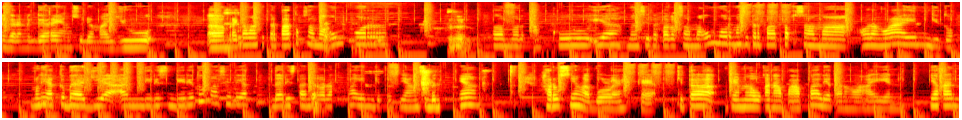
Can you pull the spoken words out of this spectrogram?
negara-negara yang sudah maju. Eh, mereka masih terpatok sama umur. Kalau menurut aku, iya masih terpatok sama umur, masih terpatok sama orang lain gitu. Melihat kebahagiaan diri sendiri tuh masih lihat dari standar orang lain gitu. Yang sebenarnya harusnya nggak boleh kayak kita kayak melakukan apa-apa lihat orang lain. Ya kan,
